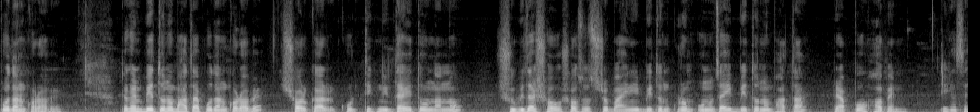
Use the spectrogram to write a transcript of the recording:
প্রদান করা হবে। তো এখানে বেতন ও ভাতা প্রদান করা হবে। সরকার কর্তৃক নির্ধারিত অন্যান্য সুবিধাসহ সশস্ত্র বাহিনীর বেতনক্রম অনুযায়ী বেতন ও ভাতা প্রাপ্য হবেন। ঠিক আছে?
